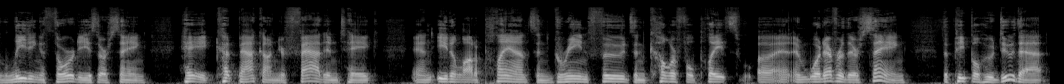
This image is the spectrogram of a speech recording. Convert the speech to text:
leading authorities are saying, hey, cut back on your fat intake and eat a lot of plants and green foods and colorful plates uh, and, and whatever they're saying, the people who do that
